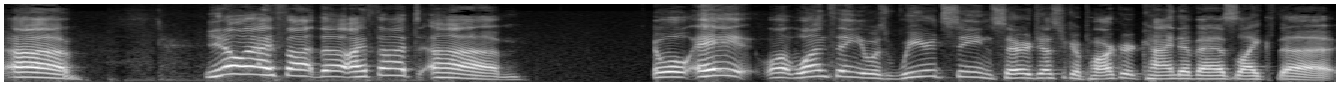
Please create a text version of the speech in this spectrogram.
um, you know what I thought though? I thought, um, well, a well, one thing it was weird seeing Sarah Jessica Parker kind of as like the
